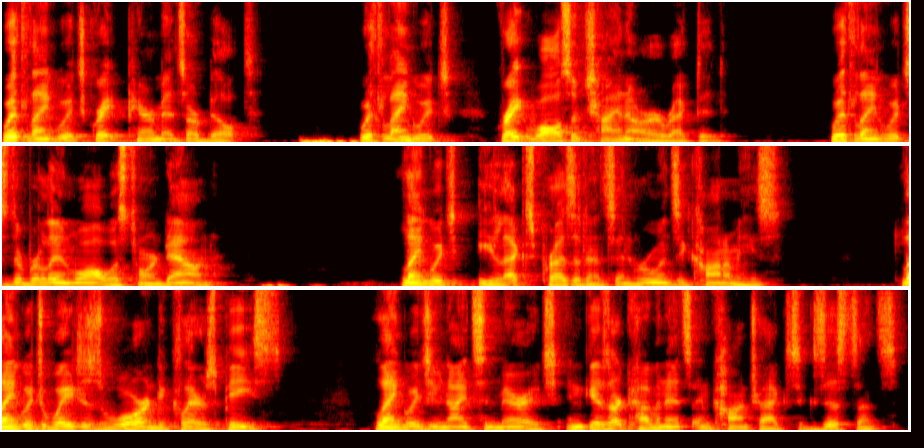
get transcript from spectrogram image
With language, great pyramids are built. With language, great walls of China are erected. With language, the Berlin Wall was torn down. Language elects presidents and ruins economies. Language wages war and declares peace. Language unites in marriage and gives our covenants and contracts existence.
